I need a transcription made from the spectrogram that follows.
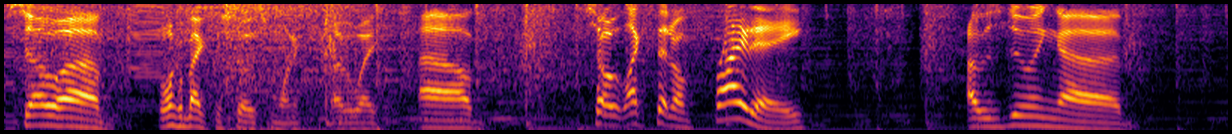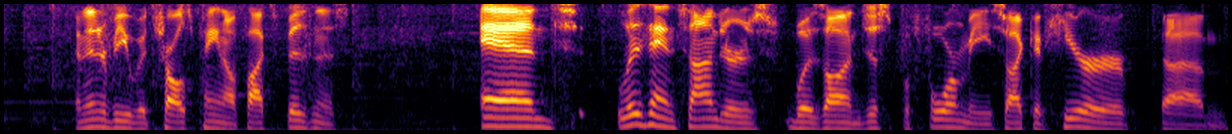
So, uh, welcome back to the show this morning, by the way. Um, so, like I said, on Friday, I was doing uh, an interview with Charles Payne on Fox Business, and Liz Ann Sonders was on just before me, so I could hear her, um,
